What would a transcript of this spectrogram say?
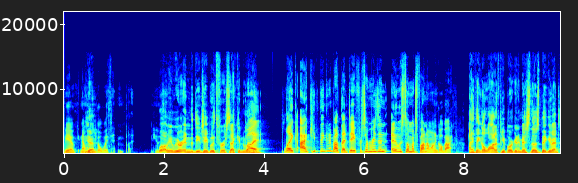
Aoki. No, we Yeah. didn't go with him, but he was well, I mean, we were in the DJ booth for a second with him. but like I keep thinking about that day for some reason. It was so much fun. I want to go back. I think a lot of people are going to miss those big events.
